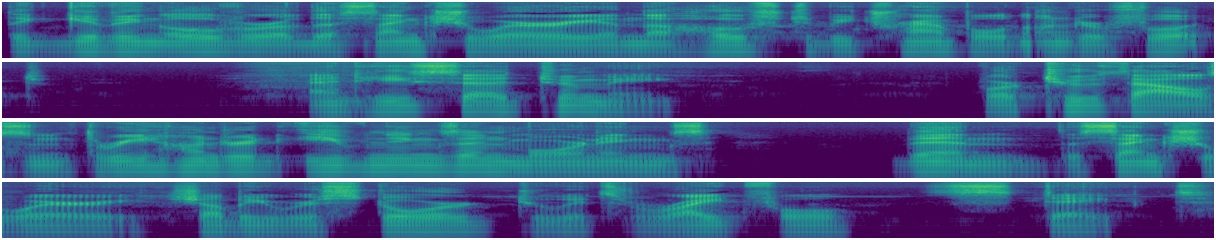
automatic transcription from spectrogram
the giving over of the sanctuary, and the host to be trampled underfoot? And he said to me, for 2,300 evenings and mornings. Then the sanctuary shall be restored to its rightful state.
